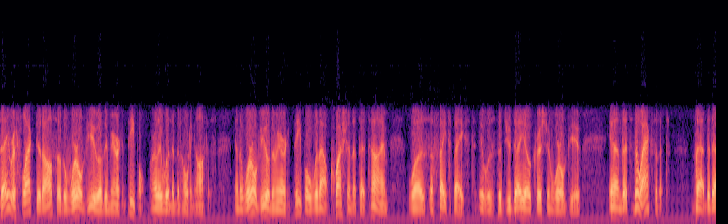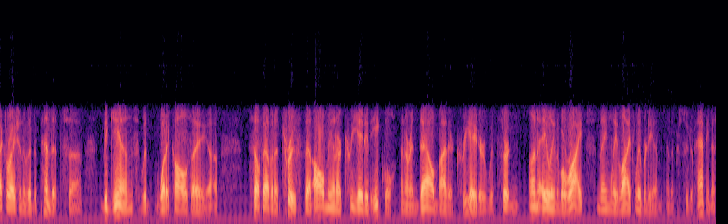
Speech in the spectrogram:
they reflected also the worldview of the American people, or they wouldn't have been holding office. And the worldview of the American people, without question at that time, was uh, faith based. It was the Judeo Christian worldview. And it's no accident that the Declaration of Independence uh, begins with what it calls a uh, self evident truth that all men are created equal and are endowed by their Creator with certain unalienable rights, namely life, liberty, and, and the pursuit of happiness.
